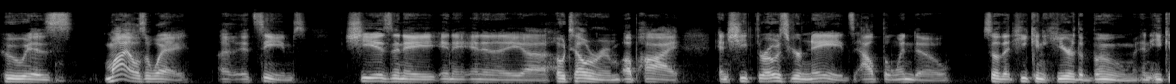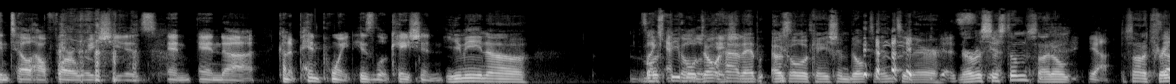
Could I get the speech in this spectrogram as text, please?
who is miles away. Uh, it seems she is in a in a in a uh, hotel room up high, and she throws grenades out the window so that he can hear the boom and he can tell how far away she is, and and uh, kind of pinpoint his location. You mean uh, like most people don't have ep- echolocation built into their Yes, nervous yes. systems? I don't. Yeah, It's not a trait.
